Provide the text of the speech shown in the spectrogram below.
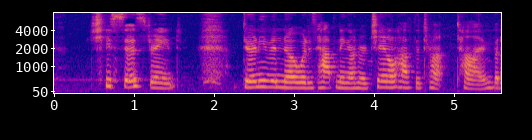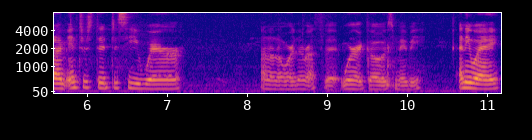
She's so strange. Don't even know what is happening on her channel half the time, but I'm interested to see where, I don't know where the rest of it, where it goes maybe. Anyway,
